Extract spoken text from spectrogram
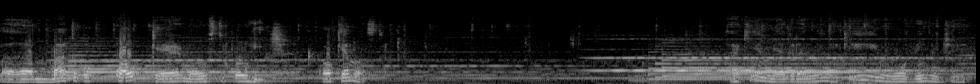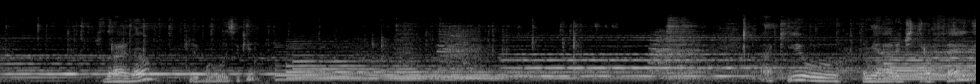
Ela mata qualquer monstro com hit. Qualquer monstro. Aqui a minha graninha aqui, um ovinho de, de dragão. De boas aqui. Aqui o, a minha área de troféus.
